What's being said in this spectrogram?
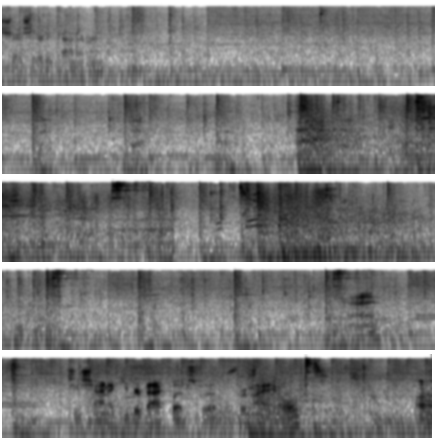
Sure, she already got it, right? She's keep her backflips for, for my ult. Oh.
